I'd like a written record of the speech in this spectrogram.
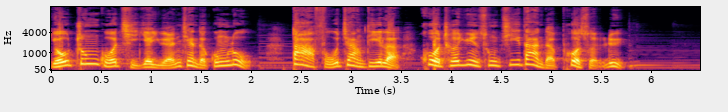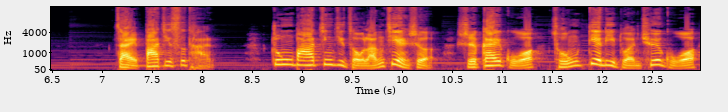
由中国企业援建的公路大幅降低了货车运送鸡蛋的破损率。在巴基斯坦，中巴经济走廊建设使该国从电力短缺国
